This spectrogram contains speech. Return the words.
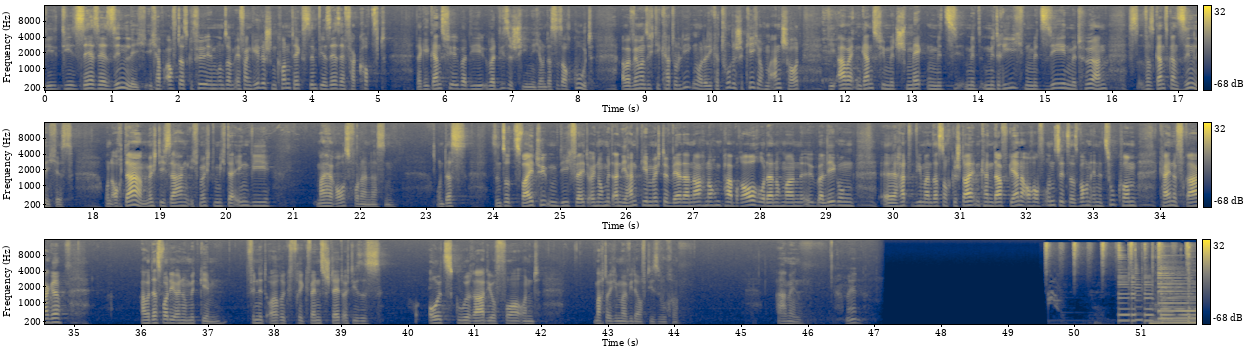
Die, die ist sehr, sehr sinnlich. Ich habe oft das Gefühl, in unserem evangelischen Kontext sind wir sehr, sehr verkopft. Da geht ganz viel über, die, über diese Schiene hier und das ist auch gut. Aber wenn man sich die Katholiken oder die katholische Kirche auch mal anschaut, die arbeiten ganz viel mit Schmecken, mit, mit, mit Riechen, mit Sehen, mit Hören. Das ist was ganz, ganz Sinnliches. Und auch da möchte ich sagen, ich möchte mich da irgendwie mal herausfordern lassen. Und das sind so zwei Typen, die ich vielleicht euch noch mit an die Hand geben möchte. Wer danach noch ein paar braucht oder noch mal eine Überlegung äh, hat, wie man das noch gestalten kann, darf gerne auch auf uns jetzt das Wochenende zukommen. Keine Frage. Aber das wollte ich euch noch mitgeben. Findet eure Frequenz, stellt euch dieses Oldschool-Radio vor und macht euch immer wieder auf die Suche. Amen. Amen.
